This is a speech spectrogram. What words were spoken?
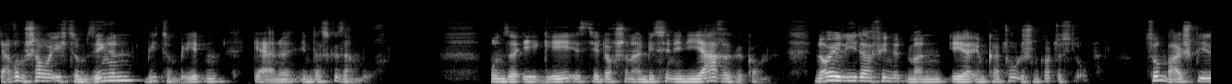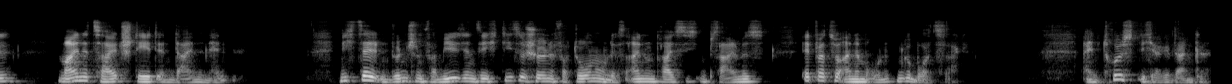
darum schaue ich zum Singen wie zum Beten gerne in das Gesangbuch. Unser EG ist jedoch schon ein bisschen in die Jahre gekommen. Neue Lieder findet man eher im katholischen Gotteslob. Zum Beispiel Meine Zeit steht in deinen Händen. Nicht selten wünschen Familien sich diese schöne Vertonung des 31. Psalmes etwa zu einem runden Geburtstag. Ein tröstlicher Gedanke,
